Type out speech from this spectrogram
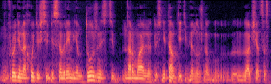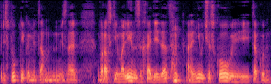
вроде находишь себе со временем должности нормальную, то есть не там, где тебе нужно э, общаться с преступниками, там, не знаю, воровские малины заходить, да, там, а не участковый и такое.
